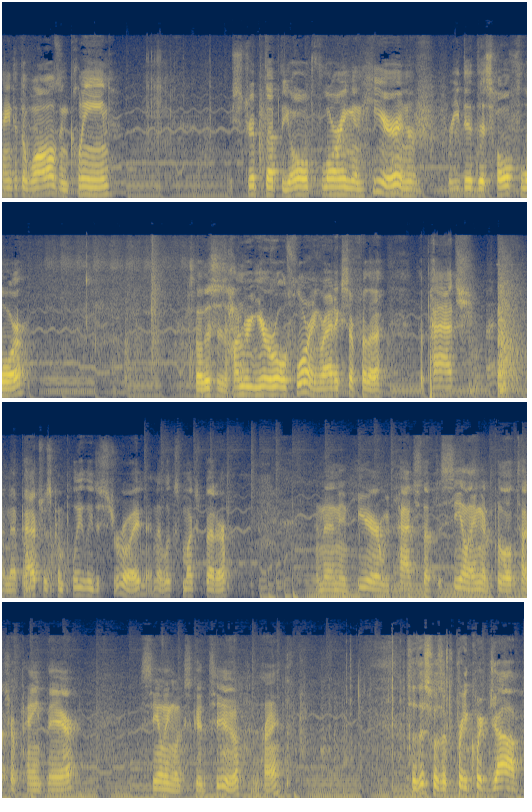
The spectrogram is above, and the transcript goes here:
Painted the walls and cleaned. We stripped up the old flooring in here and redid this whole floor. So this is 100 year old flooring, right? Except for the, the patch. And that patch was completely destroyed and it looks much better. And then in here we patched up the ceiling and put a little touch up paint there. Ceiling looks good too, right? So this was a pretty quick job.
